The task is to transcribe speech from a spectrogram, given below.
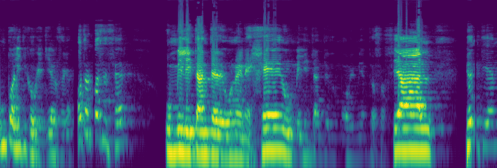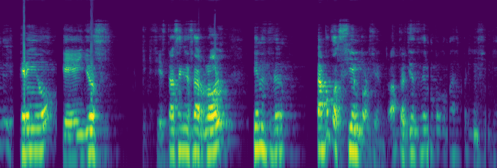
un político que quiere ser. Otra cosa es ser un militante de una ONG, un militante de un movimiento social. Yo entiendo y creo que ellos, si estás en ese rol, tienes que ser, tampoco 100%, ¿no? pero tienes que ser un poco más principista.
